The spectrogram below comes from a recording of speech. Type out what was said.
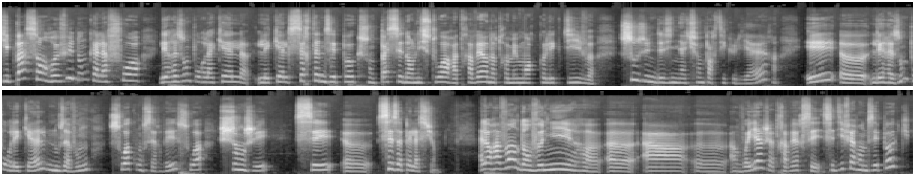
qui passent en revue donc à la fois les raisons pour lesquelles certaines époques sont passées dans l'histoire à travers notre mémoire collective sous une désignation particulière et euh, les raisons pour lesquelles nous avons soit conservé, soit changé ces appellations. Alors avant d'en venir euh, à euh, un voyage à travers ces, différentes époques,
